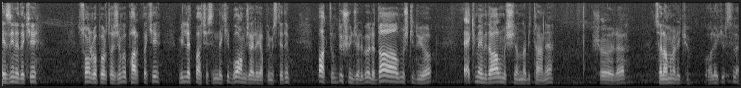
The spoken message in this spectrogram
Ezine'deki son röportajımı parktaki millet bahçesindeki bu amcayla yapayım istedim. Baktım düşünceli böyle dağılmış gidiyor. Ekmeğini de almış yanına bir tane. Şöyle. Selamun aleyküm. Aleykümselam.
